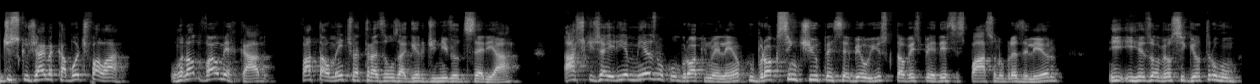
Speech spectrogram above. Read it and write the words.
disso que o Jaime acabou de falar. O Ronaldo vai ao mercado, fatalmente vai trazer um zagueiro de nível de Série A. Acho que já iria mesmo com o Brock no elenco. O Brock sentiu, percebeu isso, que talvez perdesse espaço no brasileiro e, e resolveu seguir outro rumo.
